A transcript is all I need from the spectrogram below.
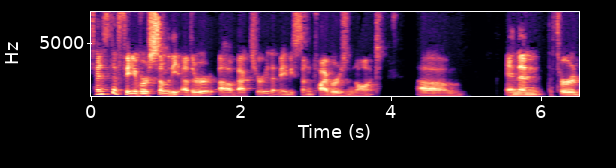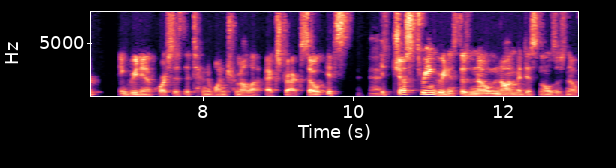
tends to favor some of the other uh, bacteria that maybe sun fiber is not. Um, and then the third ingredient, of course, is the 10 to 1 tremella extract. So it's okay. it's just three ingredients. There's no non-medicinals, there's no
